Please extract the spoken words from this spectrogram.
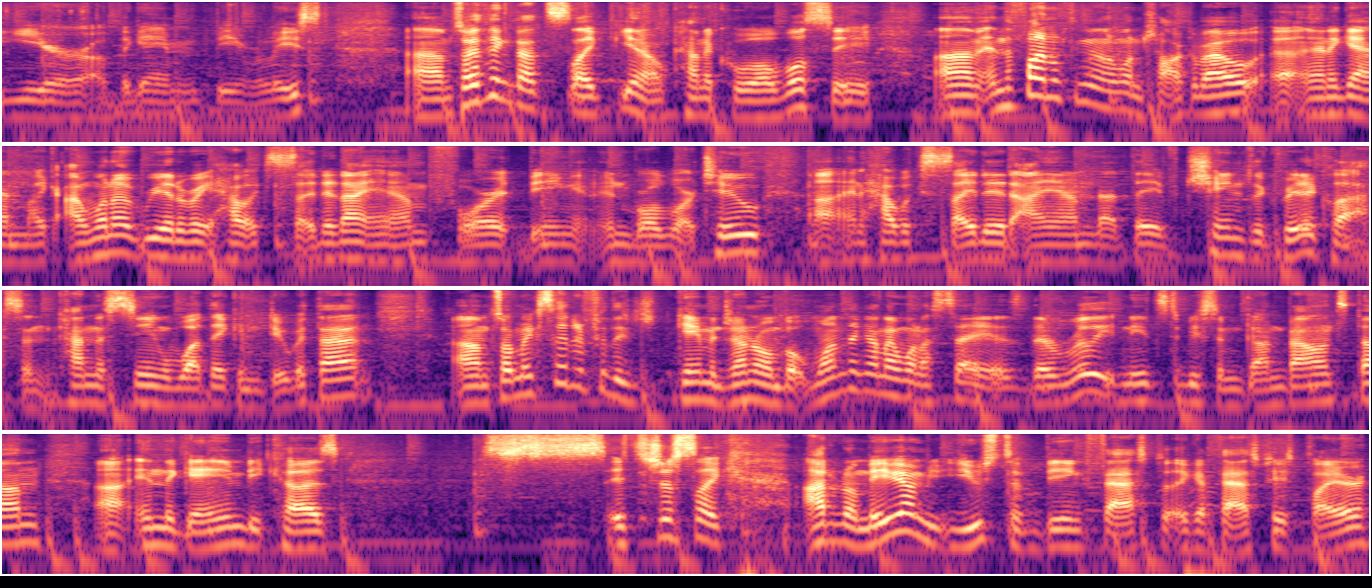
year of the game being released. Um, so I think that's like, you know, kind of cool. We'll see. Um, and the final thing that I want to talk about, uh, and again, like I want to reiterate how excited I am for it being in World War II uh, and how excited I am that they've changed the create a class and kind of seeing what they can do with that. Um, so I'm excited for the game in general, but one thing that I want to say is there really needs to be some gun balance done uh, in the game because it's just like I don't know maybe I'm used to being fast like a fast-paced player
